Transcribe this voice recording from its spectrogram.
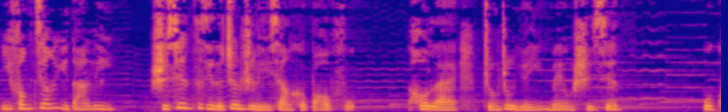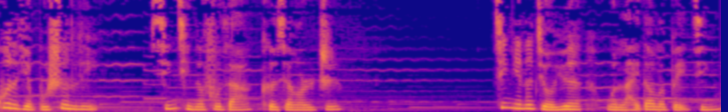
一方疆域大吏，实现自己的政治理想和抱负。后来种种原因没有实现，我过得也不顺利，心情的复杂可想而知。今年的九月，我来到了北京。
